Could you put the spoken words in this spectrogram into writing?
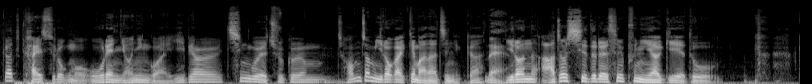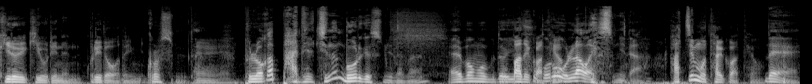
그러니까 갈수록 뭐 오랜 연인과의 이별, 친구의 죽음 점점 잃어갈 게 많아지니까 네. 이런 아저씨들의 슬픈 이야기에도 귀를 기울이는 브릿 어워드입니다. 그렇습니다. 네. 블러가 받을지는 모르겠습니다만 Album of the 후보로. 올라와 있습니다. 받진 못할 것 같아요. 네.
